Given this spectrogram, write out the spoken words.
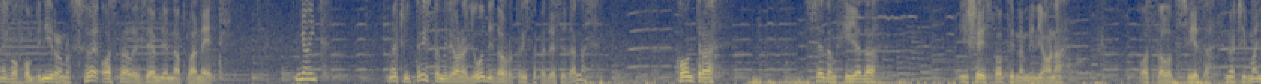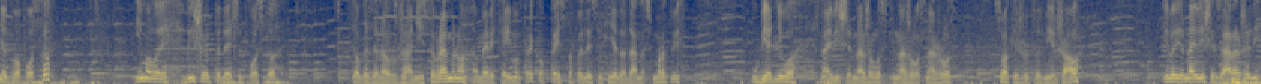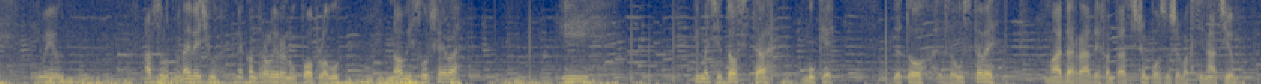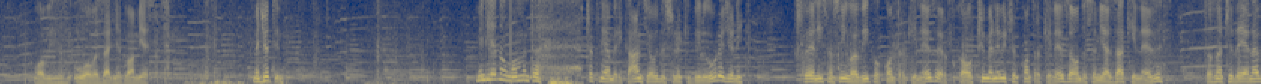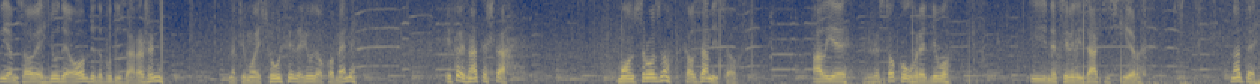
nego kombinirano sve ostale zemlje na planeti. Njojnk! Znači 300 miliona ljudi, dobro 350 danas, kontra 7600 miliona ostalog svijeta. Znači manje od 2%. Imalo je više od 50% toga za naoružanje. Istovremeno Amerika ima preko 550.000 danas mrtvih, ubjedljivo, najviše, nažalost, nažalost, nažalost, svake žrtve mi je žao. Imaju najviše zaraženi, imaju apsolutno najveću nekontroliranu poplovu novih slučajeva i imat će dosta muke da to zaustave, mada rade fantastičan posao sa vakcinacijom u, ovih, u ova zadnja dva mjeseca. Međutim, Mi nijednog momenta, čak ni Amerikanci, ovdje su neki bili uvređeni, što ja nisam s njegova vikao kontra Kineze, jer kao čime ne vičem kontra Kineza, onda sam ja za Kineze. To znači da ja navijam za ove ljude ovdje da budu zaraženi. Znači moje susjede, ljude oko mene. I to je, znate šta, monstruozno, kao zamisao, ali je žestoko uvredljivo i necivilizacijski, jer znate,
